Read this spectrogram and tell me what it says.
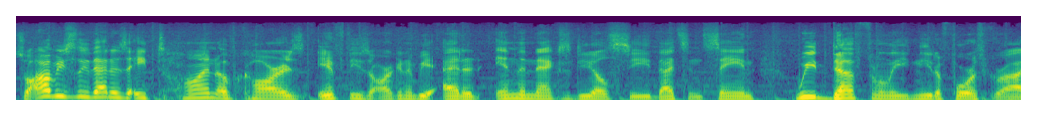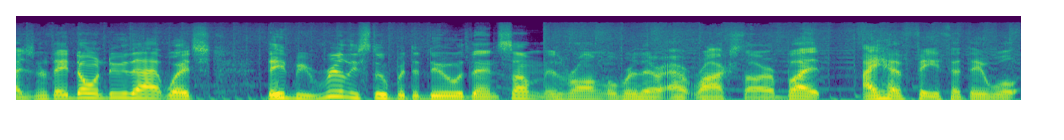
So obviously that is a ton of cars if these are going to be added in the next DLC. That's insane. We definitely need a fourth garage. And if they don't do that, which they'd be really stupid to do, then something is wrong over there at Rockstar. But I have faith that they will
